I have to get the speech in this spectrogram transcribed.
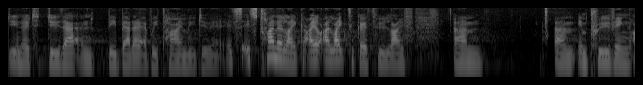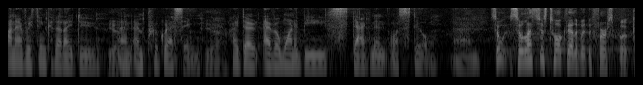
you know, to do that and be better every time you do it. It's, it's trying to like, I, I like to go through life um, um, improving on everything that I do Yeah. and, and progressing. yeah. I don't ever want to be stagnant or still. Um, So, so let's just talk then about the first book.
